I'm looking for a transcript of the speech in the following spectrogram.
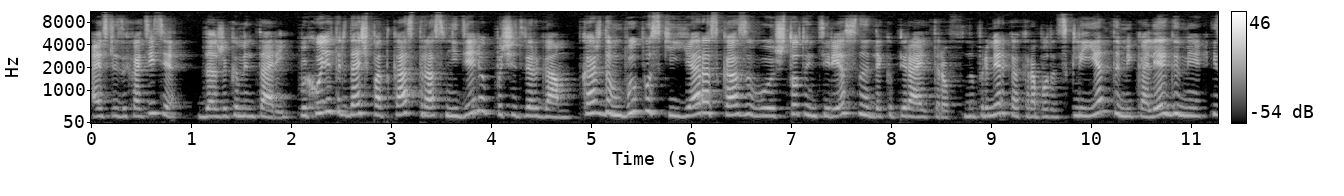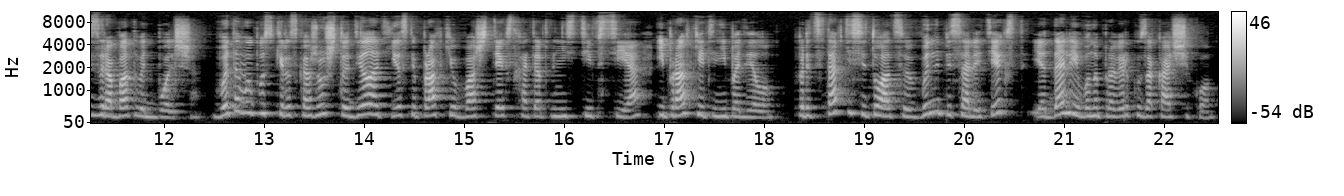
А если захотите, даже комментарий. Выходит Редач подкаст раз в неделю по четвергам. В каждом выпуске я рассказываю что-то интересное для копирайтеров. Например, как работать с клиентами, коллегами и зарабатывать больше. В этом выпуске расскажу, что делать, если правки в ваш текст хотят внести все, и правки эти не по делу. Представьте ситуацию, вы написали текст и отдали его на проверку заказчику.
